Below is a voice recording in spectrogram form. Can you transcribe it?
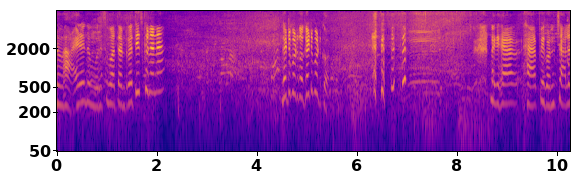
నువ్వు ఆయన ఏదో మురిసిపోతాంటారా తీసుకున్నానా? గట్టి పట్టుకో గట్టి పట్టుకో. నాకు హ్యా హ్యాపీగా ఉంది. చాలా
